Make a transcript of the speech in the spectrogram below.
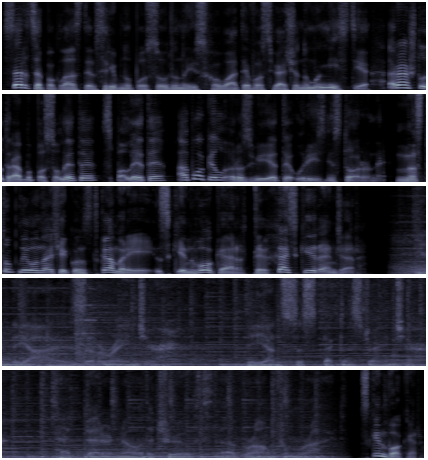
Серце покласти в срібну посудину і сховати в освяченому місці. Решту треба посолити, спалити, а попіл розвіяти у різні сторони. Наступний у нашій кунсткамері скінвокер Техаський рейнджер. In the eyes of a ranger, the unsuspecting stranger had better know the truth of wrong from right. Скінвокер.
